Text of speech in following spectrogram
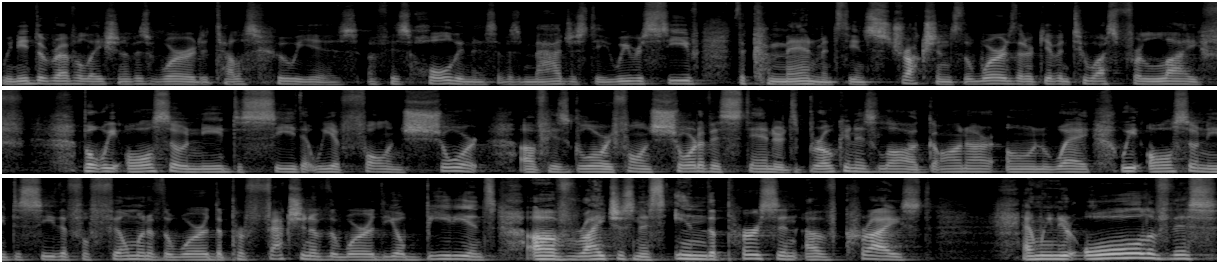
we need the revelation of His Word to tell us who He is, of His holiness, of His majesty. We receive the commandments, the instructions, the words that are given to us for life. But we also need to see that we have fallen short of His glory, fallen short of His standards, broken His law, gone our own way. We also need to see the fulfillment of the Word, the perfection of the Word, the obedience of righteousness in the person of Christ. And we need all of this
